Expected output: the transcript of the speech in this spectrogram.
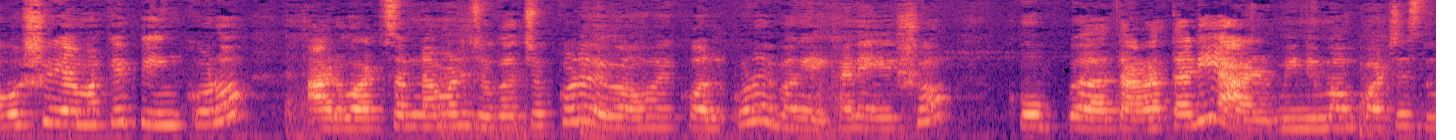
অবশ্যই আমাকে পিং করো, আর হোয়াটসঅ্যাপ নাম্বারে যোগাযোগ করো এবং আমাকে কল করো এবং এখানে এসো। খুব তাড়াতাড়ি, আর মিনিমাম পারচেস দু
